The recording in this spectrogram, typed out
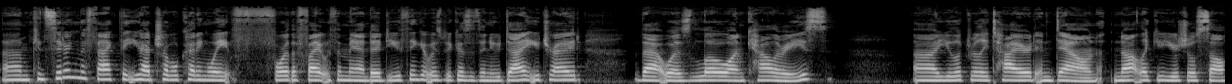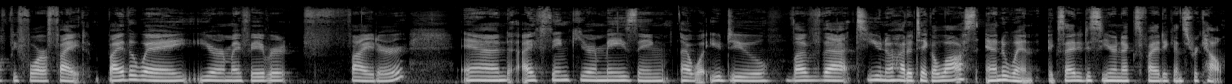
Um, considering the fact that you had trouble cutting weight for the fight with Amanda, do you think it was because of the new diet you tried that was low on calories? Uh, you looked really tired and down, not like your usual self before a fight. By the way, you're my favorite fighter, and I think you're amazing at what you do. Love that you know how to take a loss and a win. Excited to see your next fight against Raquel.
